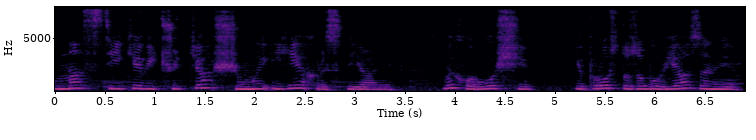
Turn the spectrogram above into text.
У нас стійке відчуття, що ми і є християни, ми хороші і просто зобов'язані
